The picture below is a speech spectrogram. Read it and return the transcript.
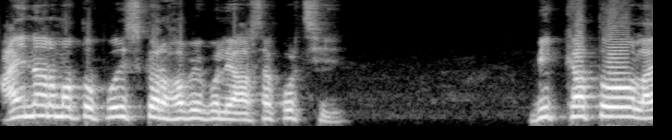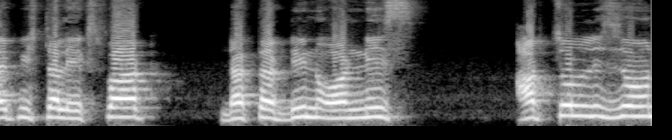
আয়নার মতো পরিষ্কার হবে বলে আশা করছি। বিখ্যাত লাইফস্টাইল এক্সপার্ট ডাক্তার ডিন অর্নিস আটচল্লিশ জন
